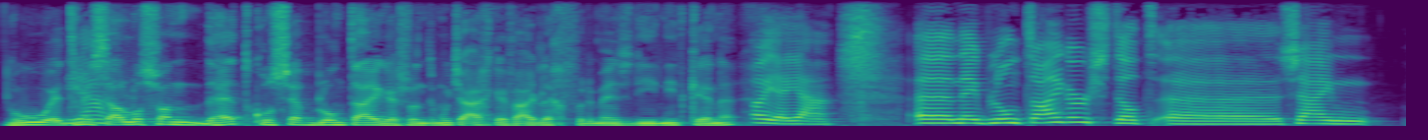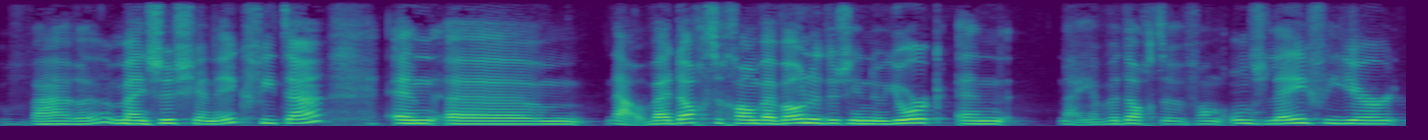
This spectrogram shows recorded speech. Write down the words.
Hoe, tenminste, Ja. al los van het concept Blond Tigers. Want dat moet je eigenlijk even uitleggen voor de mensen die het niet kennen. Oh ja, ja. Eh, nee, Blond Tigers, dat eh, zijn, waren mijn zusje en ik, Vita. En ehm, nou, wij dachten gewoon, wij wonen dus in New York. En nou ja, we dachten van ons leven hier,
